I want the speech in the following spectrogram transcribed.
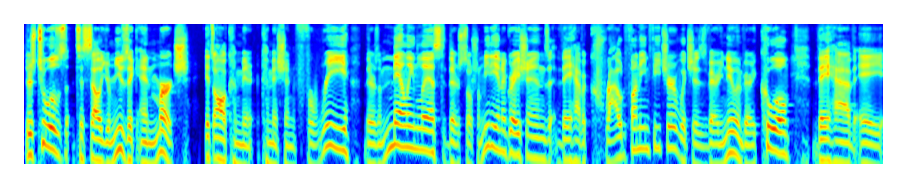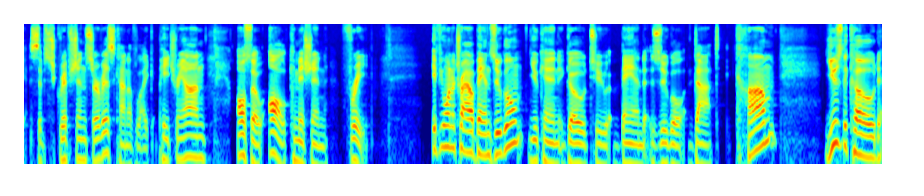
There's tools to sell your music and merch. It's all commi- commission free. There's a mailing list. There's social media integrations. They have a crowdfunding feature, which is very new and very cool. They have a subscription service, kind of like Patreon. Also, all commission free. If you want to try out Bandzoogle, you can go to bandzoogle.com. Use the code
